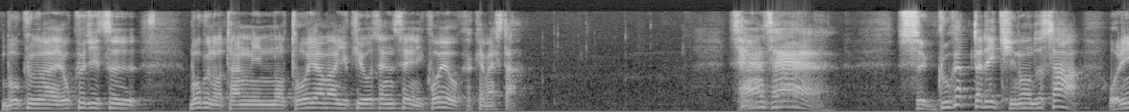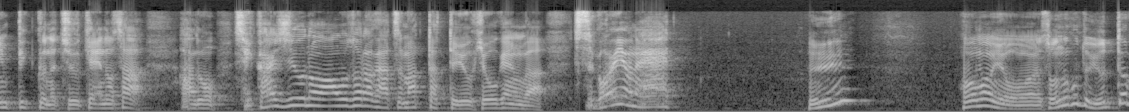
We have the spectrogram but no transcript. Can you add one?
僕は翌日僕の担任の遠山幸雄先生に声をかけました。先生すっごかったね昨日のさオリンピックの中継のさあの世界中の青空が集まったっていう表現はすごいよね。え？浜井お前そんなこと言ったか？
